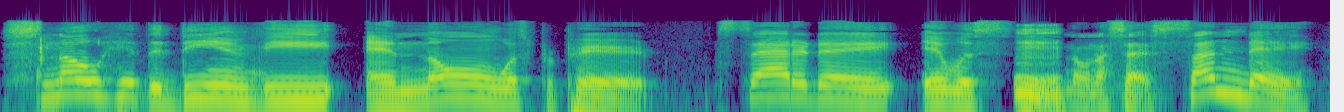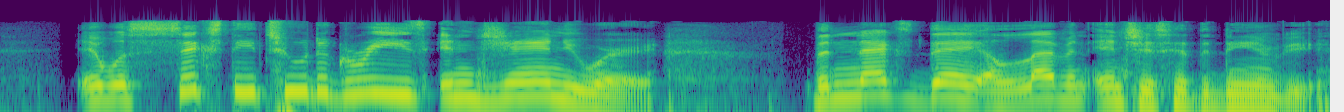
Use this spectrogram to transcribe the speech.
Snow hit the DMV and no one was prepared. Saturday it was Mm. no, not Saturday. Sunday it was 62 degrees in January. The next day 11 inches hit the DMV.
